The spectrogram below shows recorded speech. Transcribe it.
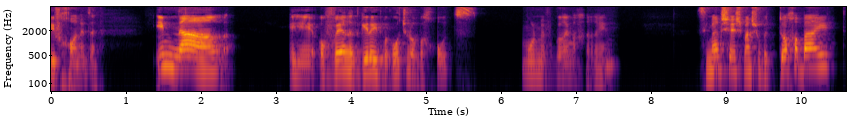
לבחון את זה. אם נער אה, עובר את גיל ההתבגרות שלו בחוץ, מול מבוגרים אחרים, סימן שיש משהו בתוך הבית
